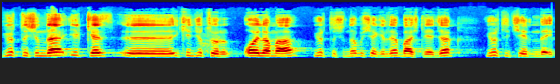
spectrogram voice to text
yurt dışında ilk kez e, ikinci tur oylama yurt dışında bu şekilde başlayacak. Yurt içerisinde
